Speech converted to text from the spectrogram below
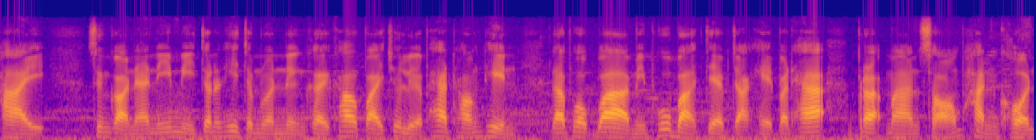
ภัย ซึ่งก่อนหน้านี้มีเจ้าหน้าที่จำนวนหนึ่งเคยเข้าไปช่วยเหลือแพทย์ท้องถิ่น และพบว่ามีผู้บาดเจ็บจากเหตุปะทะประมาณ 2,000 คน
